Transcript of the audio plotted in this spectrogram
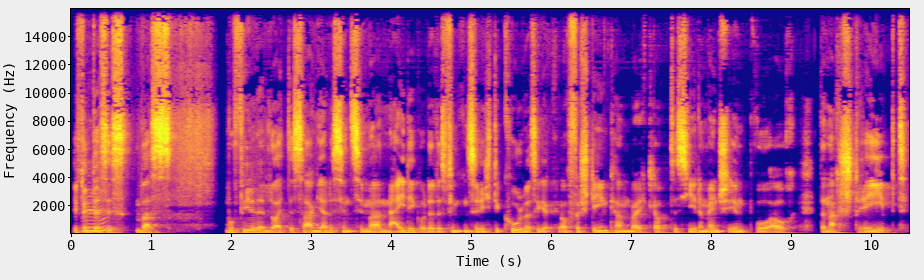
ich finde, mhm. das ist was, wo viele Leute sagen, ja, das sind sie immer neidig oder das finden sie richtig cool, was ich auch verstehen kann, weil ich glaube, dass jeder Mensch irgendwo auch danach strebt,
